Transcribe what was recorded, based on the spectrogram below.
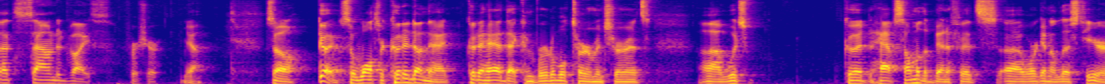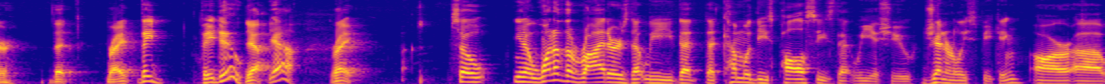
that's sound advice for sure. Yeah. So good. So Walter could have done that. Could have had that convertible term insurance, uh, which could have some of the benefits uh, we're going to list here. That right? They they do. Yeah. Yeah. Right. So you know, one of the riders that we that that come with these policies that we issue, generally speaking, are uh,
